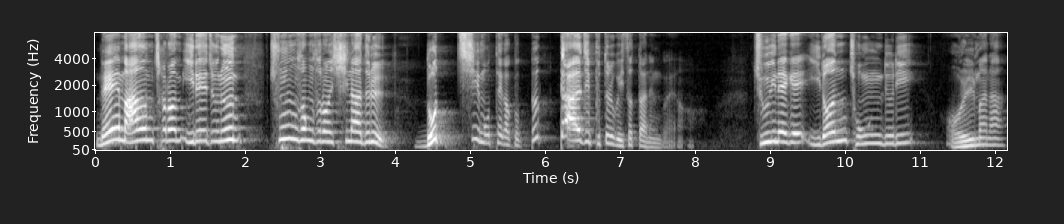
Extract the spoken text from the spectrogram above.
내 마음처럼 일해주는 충성스러운 신하들을 놓지 못해 갖고 끝까지 붙들고 있었다는 거예요. 주인에게 이런 종들이 얼마나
